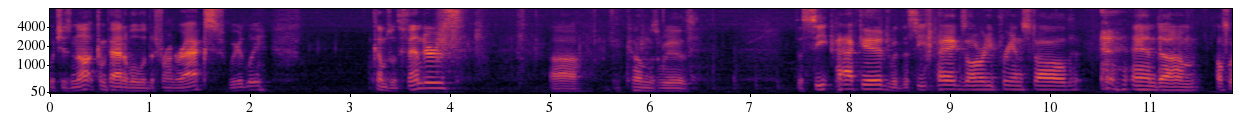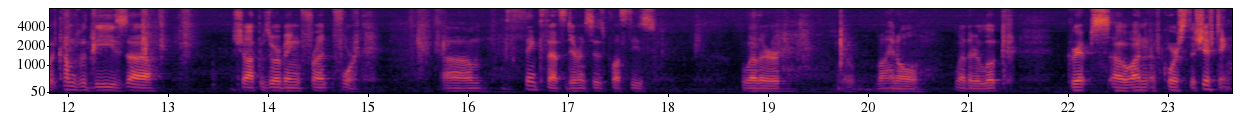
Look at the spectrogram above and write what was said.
which is not compatible with the front racks, weirdly. It comes with fenders. Uh, it comes with the seat package with the seat pegs already pre-installed. and um, also it comes with these uh, shock absorbing front fork. Um, I think that's the differences, plus these leather, vinyl leather look grips. Oh, and of course the shifting.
